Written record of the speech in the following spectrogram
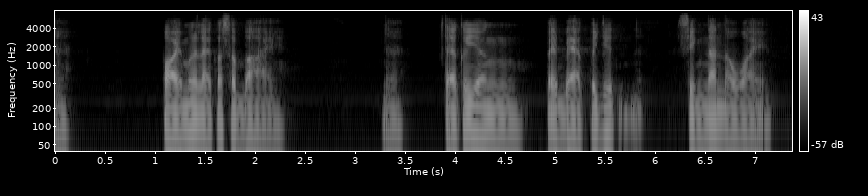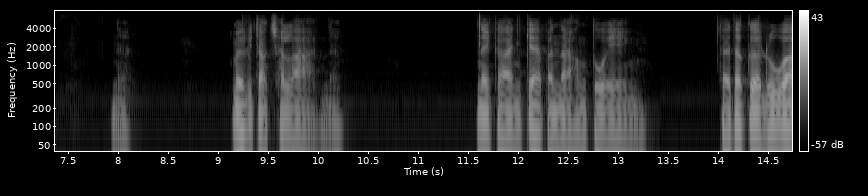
นะ ปล่อยเมื่อไหร่ก็สบายนะแต่ก็ยังไปแบกไปยึดสิ่งนั้นเอาไว้นะไม่รู้จักฉลาดนะในการแก้ปัญหาของตัวเอง แต่ถ้าเกิดรู้ว่า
